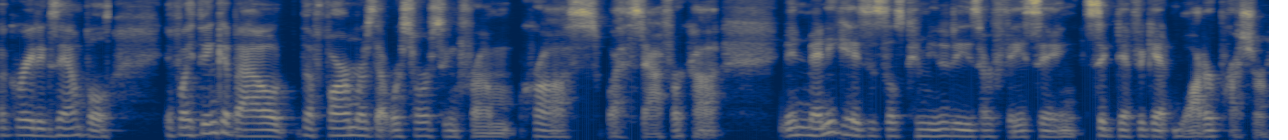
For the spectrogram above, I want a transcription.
a great example. If I think about the farmers that we're sourcing from across West Africa, in many cases, those communities are facing significant water pressure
